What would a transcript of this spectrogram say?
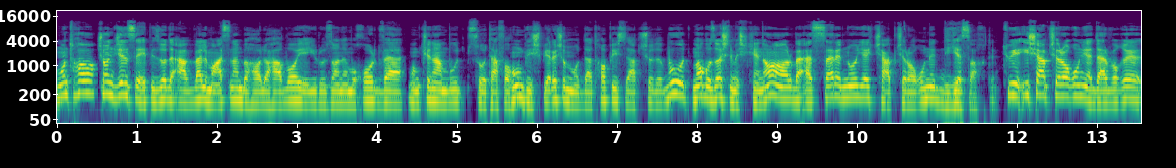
منتها چون جنس اپیزود اول ما اصلا به حال و هوای این روزانه مخورد و ممکنم بود سوء تفاهم پیش بیاره مدت ها پیش ضبط شده بود ما گذاشتیمش کنار و از سر نو یک چپ چراغون دیگه ساخته توی این شب چراغون در واقع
